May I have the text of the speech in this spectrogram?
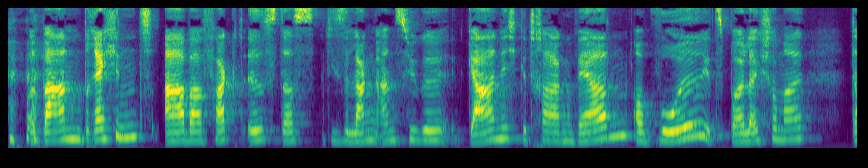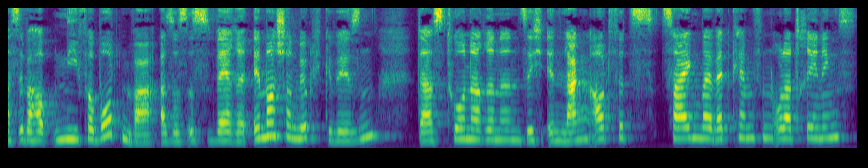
bahnbrechend? Aber Fakt ist, dass diese langen Anzüge gar nicht getragen werden, obwohl, jetzt spoiler ich schon mal, das überhaupt nie verboten war. Also es ist, wäre immer schon möglich gewesen, dass Turnerinnen sich in langen Outfits zeigen bei Wettkämpfen oder Trainings.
